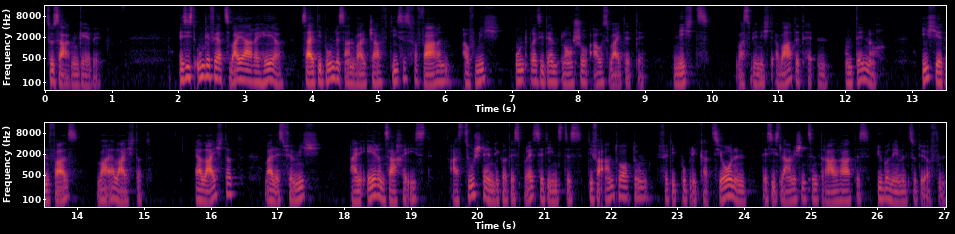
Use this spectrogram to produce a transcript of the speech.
zu sagen gäbe. Es ist ungefähr zwei Jahre her, seit die Bundesanwaltschaft dieses Verfahren auf mich und Präsident Blanchot ausweitete. Nichts, was wir nicht erwartet hätten. Und dennoch, ich jedenfalls war erleichtert. Erleichtert, weil es für mich eine Ehrensache ist, als Zuständiger des Pressedienstes die Verantwortung für die Publikationen des Islamischen Zentralrates übernehmen zu dürfen.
